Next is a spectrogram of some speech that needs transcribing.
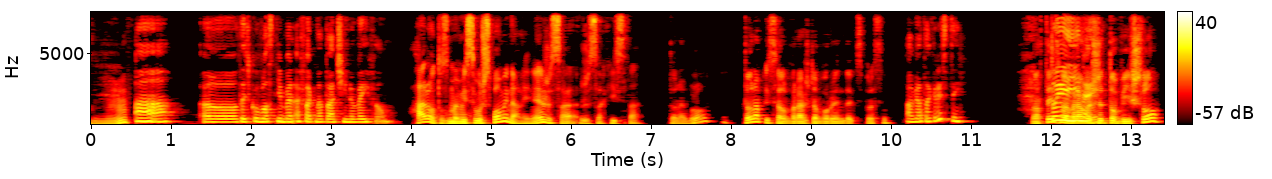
uh-huh. A uh, teďko vlastně Ben Affleck natáčí nový film. Áno, to sme myslím už spomínali, ne? Že, sa, že sa chystá. To nebylo? To napísal Vražda v Orient Expressu. Agatha Christie. No a teď jsme vrali, že to vyšlo?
